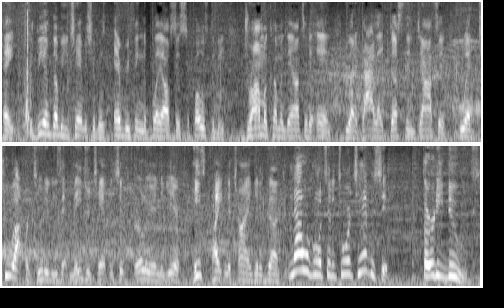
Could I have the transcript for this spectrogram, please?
Hey, the BMW Championship was everything the playoffs is supposed to be. Drama coming down to the end. You had a guy like Dustin Johnson who had two opportunities at major championships earlier in the year. He's fighting to try and get it done. Now we're going to the Tour Championship. 30 dudes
